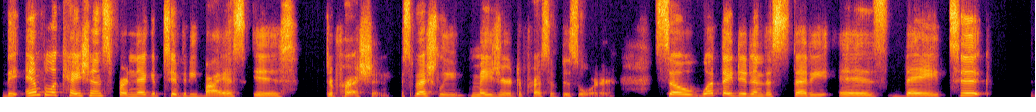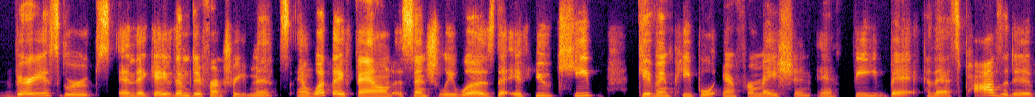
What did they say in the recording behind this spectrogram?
the implications for negativity bias is depression, especially major depressive disorder. So, what they did in this study is they took various groups and they gave them different treatments. And what they found essentially was that if you keep giving people information and feedback that's positive,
